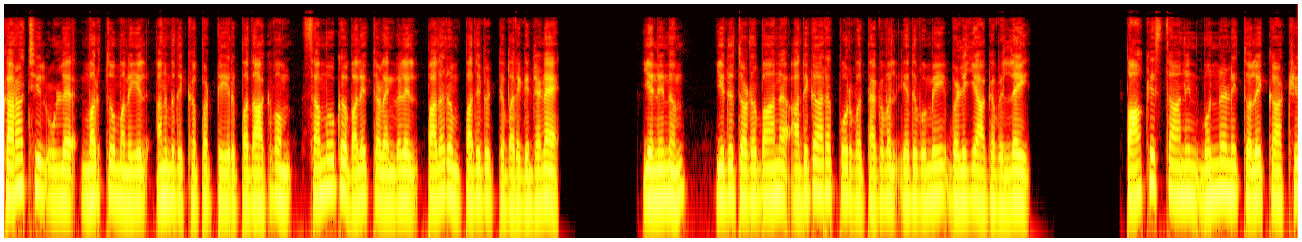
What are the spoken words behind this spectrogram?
கராச்சியில் உள்ள மருத்துவமனையில் அனுமதிக்கப்பட்டு இருப்பதாகவும் சமூக வலைத்தளங்களில் பலரும் பதிவிட்டு வருகின்றன. எனினும் இது தொடர்பான அதிகாரப்பூர்வ தகவல் எதுவுமே வெளியாகவில்லை. பாகிஸ்தானின் முன்னணி தொலைக்காட்சி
